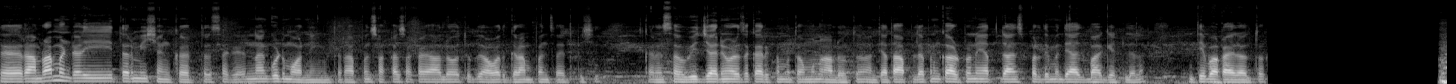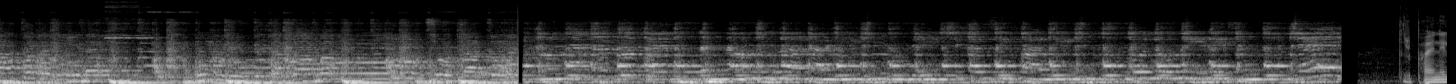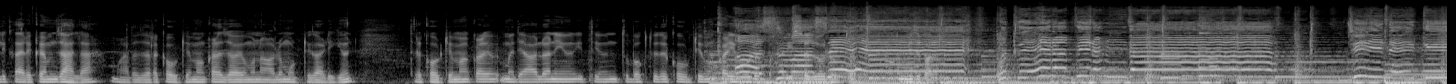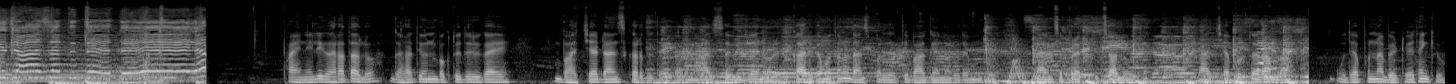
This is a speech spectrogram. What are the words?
तर रामराम मंडळी तर मी शंकर तर सगळ्यांना गुड मॉर्निंग तर आपण सकाळ सकाळी आलो होतो गावात ग्रामपंचायतपाशी कारण सव्वीस जानेवारीचा कार्यक्रम होता म्हणून आलो होतो. आणि त्यात आपल्या पण कार्टून यात डान्स स्पर्धेमध्ये आज भाग घेतलेला. ते बघायला होतो. फायनली कार्यक्रम झाला. मग आता जरा कवठे मंकाळ जाऊया म्हणून आलो मोठी गाडी घेऊन. तर कवठे मंकाळमध्ये आलो आणि इथे येऊन तू बघतो तर कवठे मंकाळ एवढं सजवलं होतं. बघा. फायनली घरात आलो. घरात येऊन बघतो तरी काय भाच्या डान्स करत होत्या. कारण आज सव्वीस जानेवारीचा कार्यक्रम होता ना डान्स स्पर्धेत ते भाग घेणार होते म्हणजे डान्सचं प्रॅक्टिस चालू होतं. आजच्या पुरतं राम राम. उद्या पुन्हा भेटूया. थँक्यू.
